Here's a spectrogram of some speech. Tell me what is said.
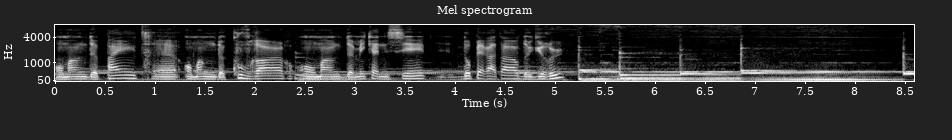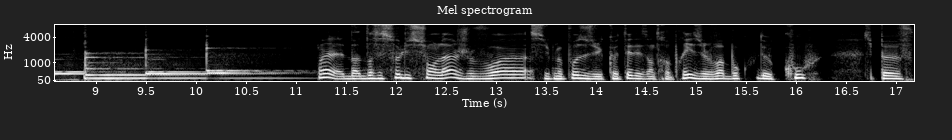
on manque de peintres, euh, on manque de couvreurs, on manque de mécaniciens, d'opérateurs de grues. Dans, ces solutions-là, je vois, si je me pose du côté des entreprises, je vois beaucoup de coûts qui peuvent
